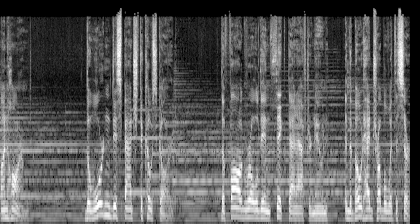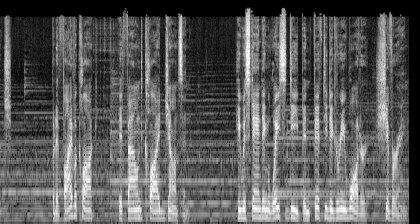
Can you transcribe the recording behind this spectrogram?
unharmed. The warden dispatched the Coast Guard. The fog rolled in thick that afternoon, and the boat had trouble with the search. But at 5 o'clock, it found Clyde Johnson. He was standing waist deep in 50 degree water, shivering.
